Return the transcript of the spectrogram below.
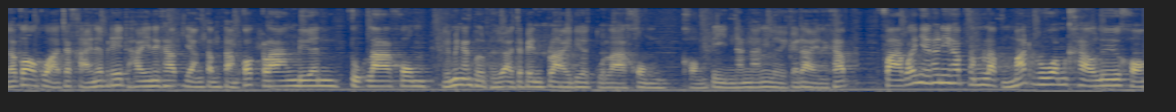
แล้วก็กว่าจะขายในประเทศไทยนะครับ อย่างต่ำๆก็กลางเดือนตุลาคม หรือไม่งั้นเผลอๆอาจจะเป็นปลายเดือนตุลาคมของปีนั้นๆเลยก็ได้นะครับ ฝากไว้เพียงเท่านี้ครับสำหรับมัดรวมข่าวลือของ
